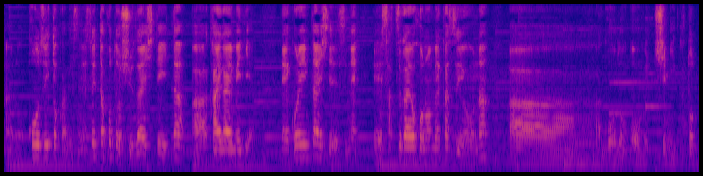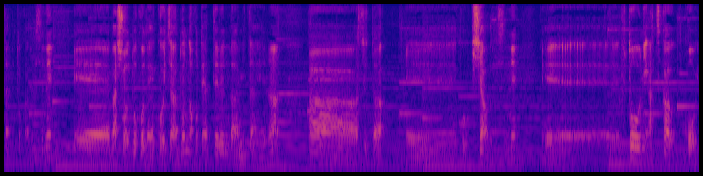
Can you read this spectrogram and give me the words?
あの洪水とかですねそういったことを取材していたあ海外メディア。えこれに対してですね、え殺害をほのめかすようなあ行動を市民が取ったりとかですね、えー、場所どこでこいつはどんなことやってるんだみたいなあそういった、えー、こう記者をですね、えー、不当に扱う行為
